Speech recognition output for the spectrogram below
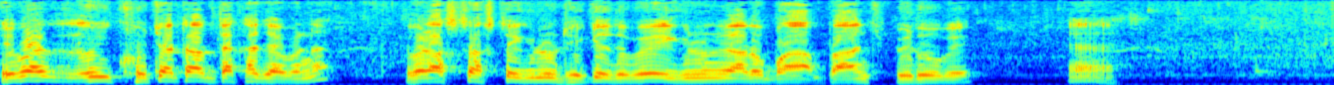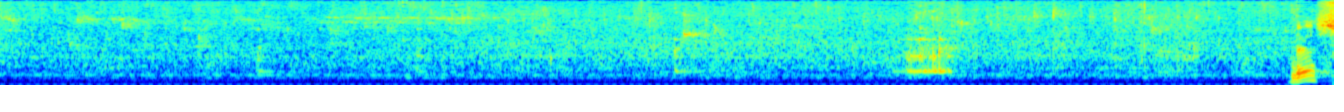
এবার ওই খোঁচাটা দেখা যাবে না। এবার আস্তে আস্তে এগুলো ঢেকে দেবে এগুলো নিয়ে আরও ব্রাঞ্চ বেরোবে হ্যাঁ। ব্যাস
